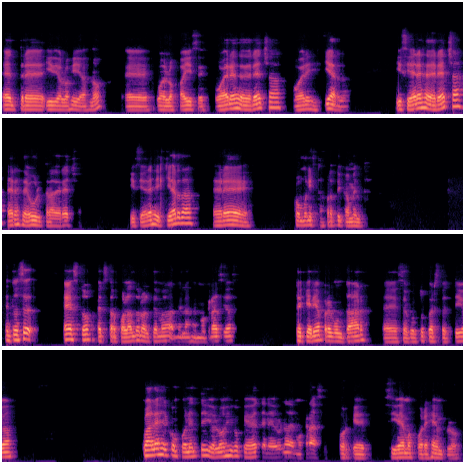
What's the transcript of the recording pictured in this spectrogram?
entre ideologías, ¿no? Eh, o en los países, o eres de derecha o eres izquierda. Y si eres de derecha, eres de ultraderecha. Y si eres de izquierda, eres comunista prácticamente. Entonces, esto, extrapolándolo al tema de las democracias, te quería preguntar, eh, según tu perspectiva, ¿Cuál es el componente ideológico que debe tener una democracia? Porque si vemos, por ejemplo,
